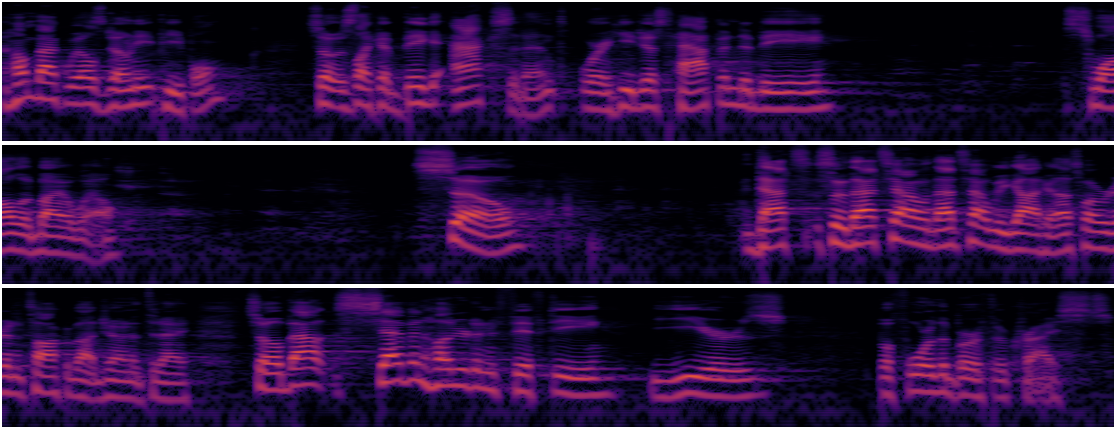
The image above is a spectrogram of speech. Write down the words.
humpback whales don't eat people. So it was like a big accident where he just happened to be swallowed by a whale. So that's, so that's how, that's how we got here. That's why we're going to talk about Jonah today. So, about 750 years before the birth of Christ,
